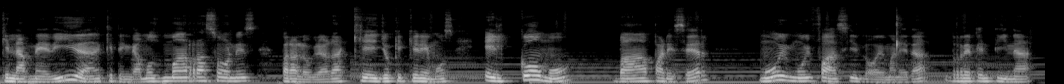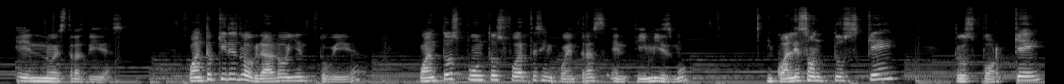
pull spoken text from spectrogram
que en la medida que tengamos más razones para lograr aquello que queremos, el cómo va a aparecer muy, muy fácil o de manera repentina en nuestras vidas. ¿Cuánto quieres lograr hoy en tu vida? ¿Cuántos puntos fuertes encuentras en ti mismo? ¿Y cuáles son tus qué, tus por qué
